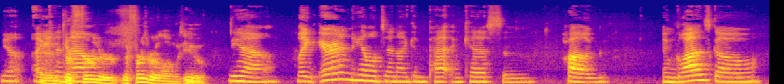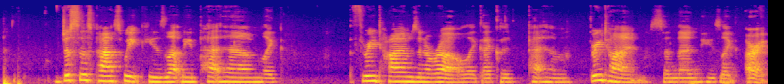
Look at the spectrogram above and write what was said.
Yeah, I and can they're now. further they're further along with you. Yeah, like Aaron and Hamilton, I can pet and kiss and hug. In Glasgow, just this past week, he's let me pet him like three times in a row. Like I could pet him three times, and then he's like, "All right,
